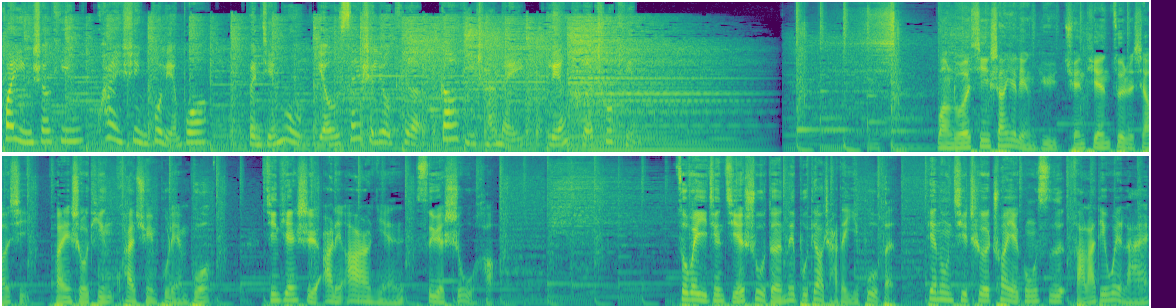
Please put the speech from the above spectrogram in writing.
欢迎收听《快讯不联播》，本节目由三十六克高低传媒联合出品。网罗新商业领域全天最热消息，欢迎收听《快讯不联播》。今天是二零二二年四月十五号。作为已经结束的内部调查的一部分，电动汽车创业公司法拉第未来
